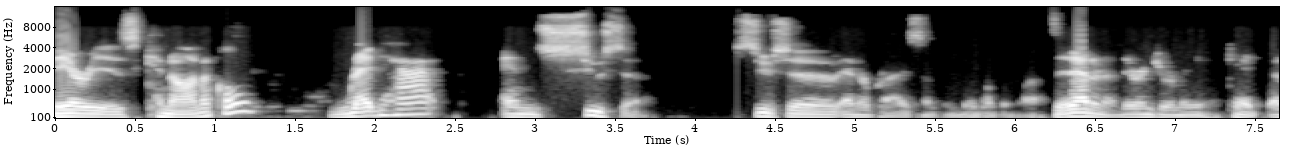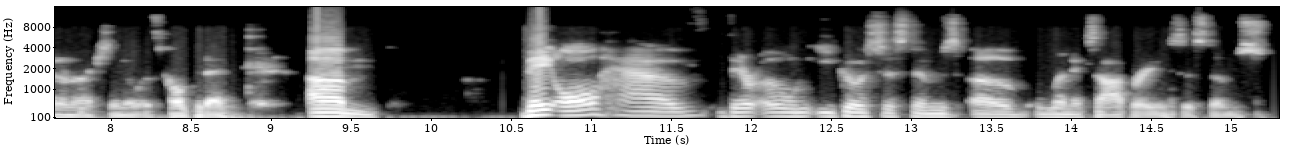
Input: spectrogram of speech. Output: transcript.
There is Canonical, Red Hat, and SUSE. SUSE Enterprise something. Blah, blah, blah, blah. I don't know. They're in Germany. I can't. I don't actually know what it's called today. Um, they all have their own ecosystems of Linux operating systems,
